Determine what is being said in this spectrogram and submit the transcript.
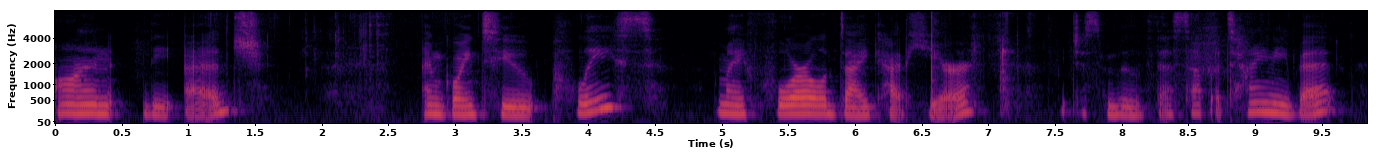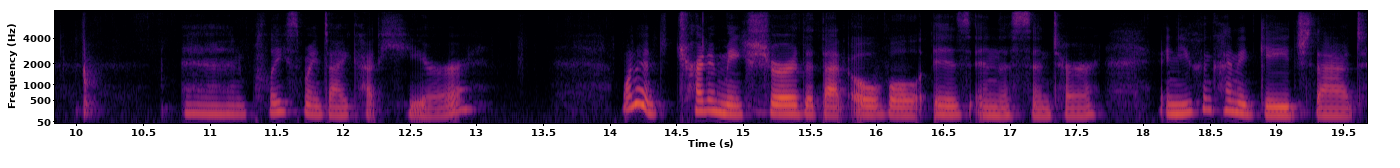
on the edge. I'm going to place my floral die cut here. Just move this up a tiny bit and place my die cut here. Want to try to make sure that that oval is in the center and you can kind of gauge that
